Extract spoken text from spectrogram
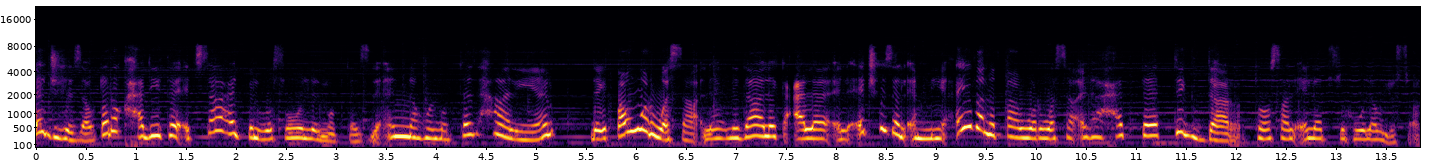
أجهزة وطرق حديثة تساعد بالوصول للمبتز لأنه المبتز حاليا ليطور وسائله لذلك على الأجهزة الأمنية أيضا تطور وسائلها حتى تقدر توصل إلى بسهولة ويسر.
